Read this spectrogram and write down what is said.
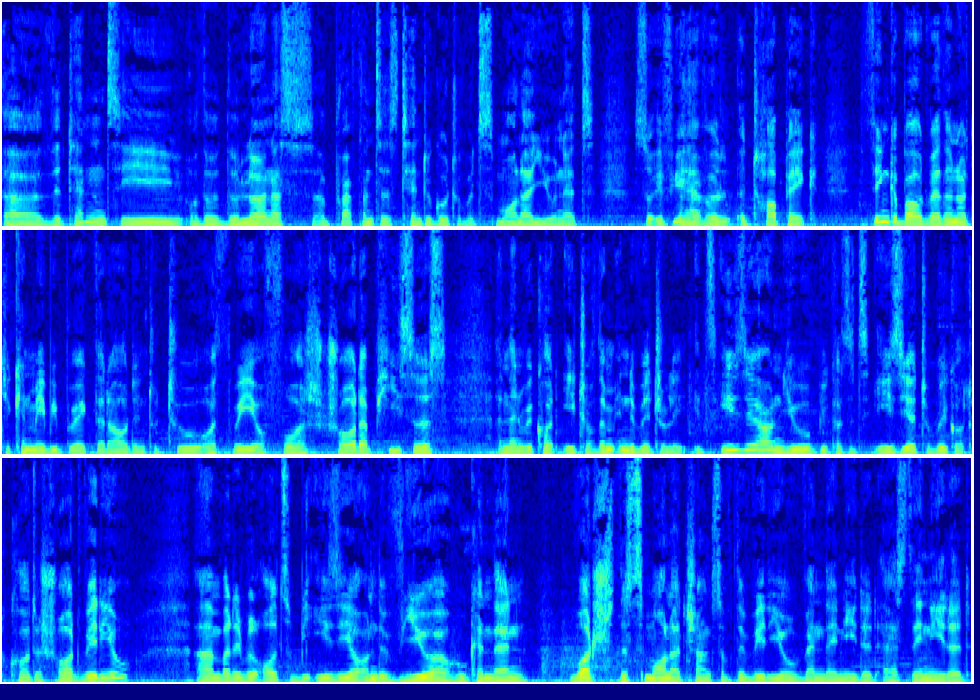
uh, the tendency or the, the learner's uh, preferences tend to go towards smaller units. So if you have a, a, topic, think about whether or not you can maybe break that out into two or three or four shorter pieces and then record each of them individually. It's easier on you because it's easier to record a short video, um, but it will also be easier on the viewer who can then watch the smaller chunks of the video when they need it, as they need it,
